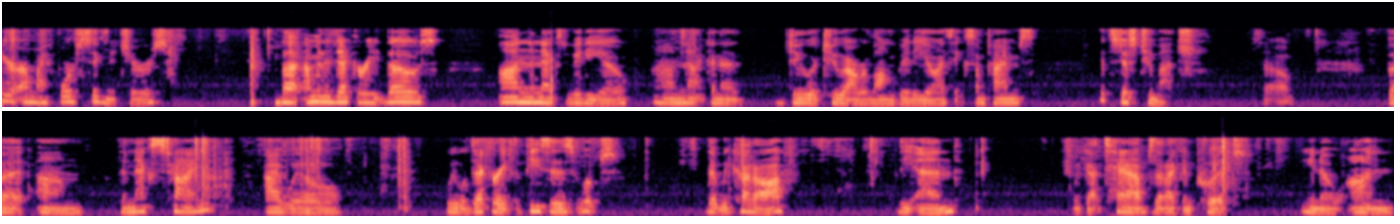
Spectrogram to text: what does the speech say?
Here are my four signatures. But I'm going to decorate those on the next video. I'm not going to do a two hour long video. I think sometimes it's just too much. So, but um, the next time I will, we will decorate the pieces, whoops, that we cut off, the end. We got tabs that I can put, you know, on,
